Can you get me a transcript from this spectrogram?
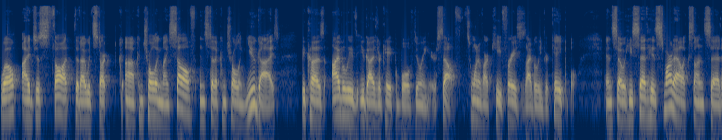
Well, I just thought that I would start uh, controlling myself instead of controlling you guys because I believe that you guys are capable of doing it yourself. It's one of our key phrases I believe you're capable. And so he said his smart Alex son said,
